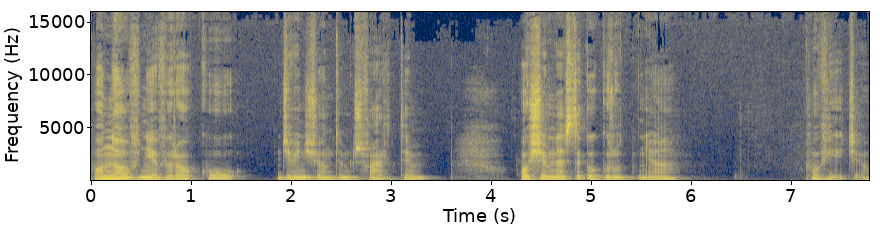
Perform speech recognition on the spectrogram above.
Ponownie w roku 94, 18 grudnia, powiedział:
